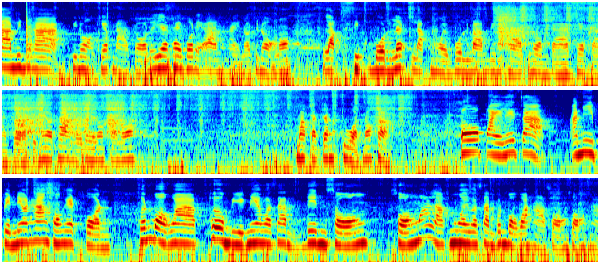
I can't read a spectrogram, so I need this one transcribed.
รามอินทาพี่น้องแคปหน้าจอเลยยาไทยบ่ได้อ่านให้เนาะพี่น้องเนาะ หลักสิบบนและหลักหน่วยบนรามอินทาพี่น้องจ้าแคปหน้าจอเป็นแนวทางเลยเลยเนาะค่ะเนาะมากระจังจวดเนาะค่ะ ต่อไปเลยจ้าอันนี้เป็นแนวทางของแอดก่อน เพิ่นบอกว่าเพิ่มอีกเนี่ยว่าสั้นเด่นสองสองมาหลักหน่วยว่าสั้นเพิ่นบอกว่าหาสองสองหา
